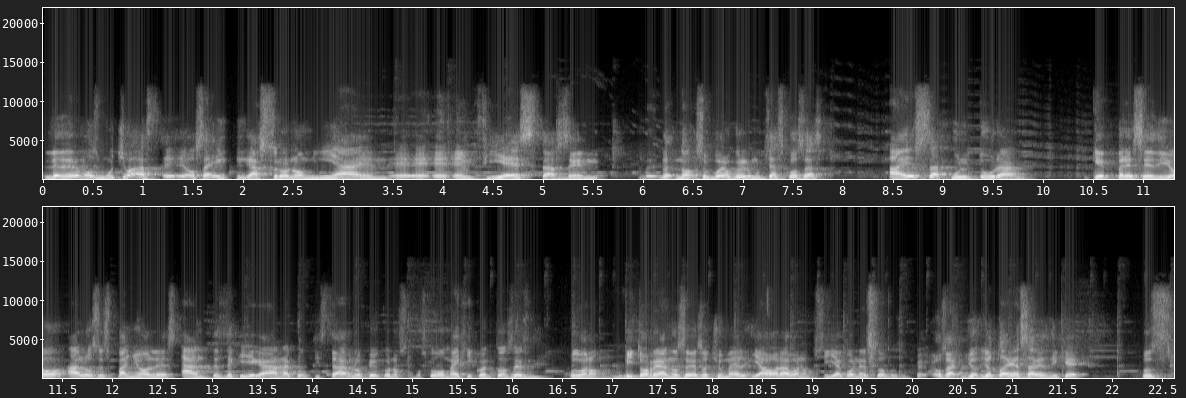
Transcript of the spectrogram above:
le debemos mucho, eh, o sea, en gastronomía, en, en fiestas, en, no, se pueden ocurrir muchas cosas a esa cultura que precedió a los españoles antes de que llegaran a conquistar lo que hoy conocemos como México. Entonces, pues bueno, pitorreándose eso Chumel y ahora, bueno, pues sí, ya con esto, pues, o sea, yo, yo todavía, ¿sabes? Dije, pues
